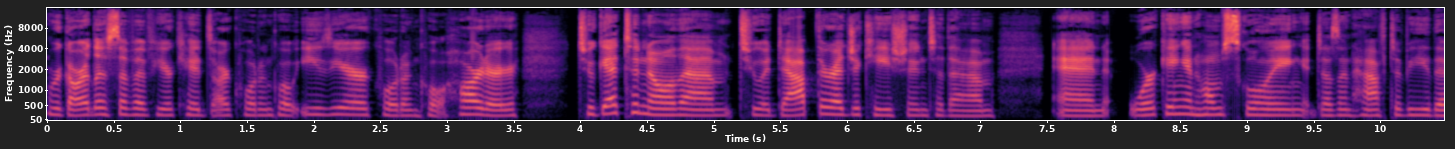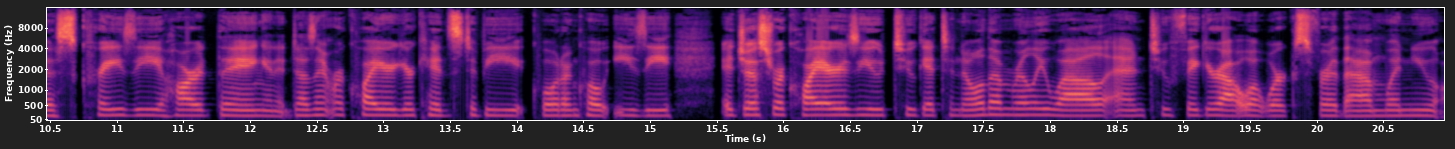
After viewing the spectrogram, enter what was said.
regardless of if your kids are quote unquote easier, quote unquote harder, to get to know them, to adapt their education to them, and working and homeschooling doesn't have to be this crazy hard thing, and it doesn't require your kids to be quote unquote easy. It just requires you to get to know them really well and to figure out what works for them when you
